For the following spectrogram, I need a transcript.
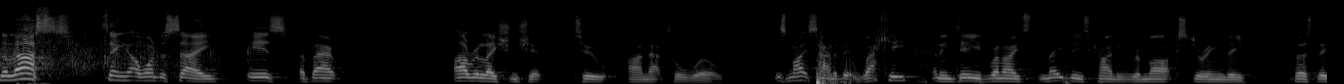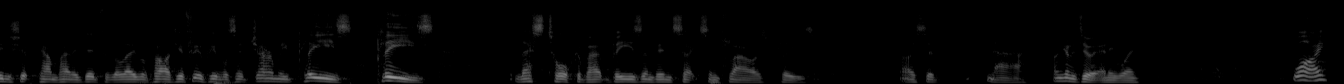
The last thing I want to say is about our relationship to our natural world. This might sound a bit wacky, and indeed, when I made these kind of remarks during the first leadership campaign I did for the Labour Party, a few people said, Jeremy, please, please, let's talk about bees and insects and flowers, please. I said, Nah, I'm going to do it anyway. Why?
